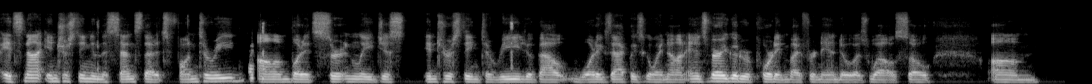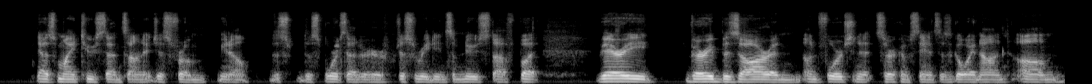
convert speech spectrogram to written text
it's not interesting in the sense that it's fun to read, um, but it's certainly just interesting to read about what exactly is going on. And it's very good reporting by Fernando as well. So um, that's my two cents on it, just from you know the, the sports editor, just reading some news stuff. But very, very bizarre and unfortunate circumstances going on. Um,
